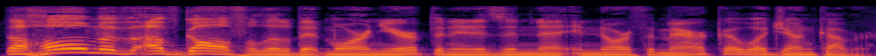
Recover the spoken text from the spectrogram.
the home of, of golf a little bit more in Europe than it is in uh, in North America. What'd you uncover?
